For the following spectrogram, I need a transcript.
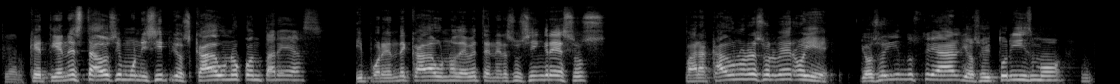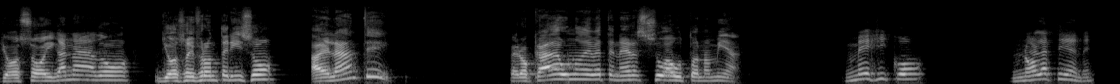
Claro. que tiene estados y municipios, cada uno con tareas, y por ende cada uno debe tener sus ingresos para cada uno resolver, oye, yo soy industrial, yo soy turismo, yo soy ganado, yo soy fronterizo, adelante. Pero cada uno debe tener su autonomía. México no la tiene,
